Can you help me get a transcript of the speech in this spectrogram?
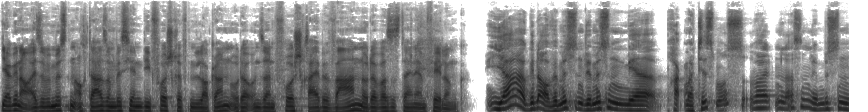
Ja, genau. Also wir müssten auch da so ein bisschen die Vorschriften lockern oder unseren Vorschreibe warnen oder was ist deine Empfehlung? Ja, genau. Wir müssen, wir müssen mehr Pragmatismus walten lassen. Wir müssen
